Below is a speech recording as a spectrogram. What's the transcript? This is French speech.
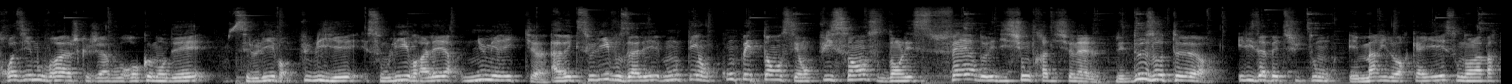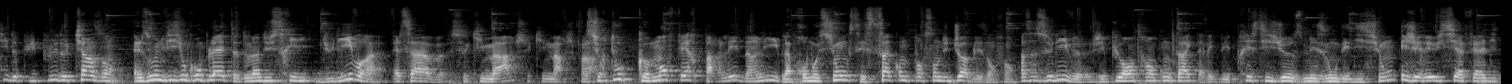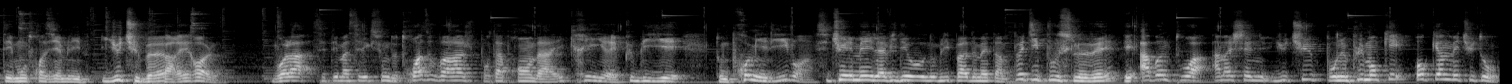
Troisième ouvrage que j'ai à vous recommander, c'est le livre publié, son livre à l'ère numérique. Avec ce livre, vous allez monter en compétence et en puissance dans les sphères de l'édition traditionnelle. Les deux auteurs, Elisabeth Sutton et Marie-Laure Caillé, sont dans la partie depuis plus de 15 ans. Elles ont une vision complète de l'industrie du livre, elles savent ce qui marche, ce qui ne marche pas, et surtout comment faire parler d'un livre. La promotion, c'est 50% du job les enfants. Grâce à ce livre, j'ai pu rentrer en contact avec des prestigieuses maisons d'édition et j'ai réussi à faire éditer mon troisième livre, YouTuber, par Erol. Voilà, c'était ma sélection de trois ouvrages pour t'apprendre à écrire et publier ton premier livre. Si tu as aimé la vidéo, n'oublie pas de mettre un petit pouce levé et abonne-toi à ma chaîne YouTube pour ne plus manquer aucun de mes tutos.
